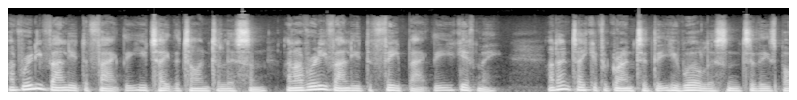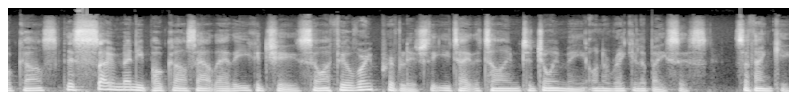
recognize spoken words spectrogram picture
I've really valued the fact that you take the time to listen, and I've really valued the feedback that you give me. I don't take it for granted that you will listen to these podcasts. There's so many podcasts out there that you could choose, so I feel very privileged that you take the time to join me on a regular basis. So thank you.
